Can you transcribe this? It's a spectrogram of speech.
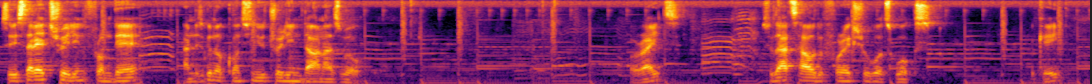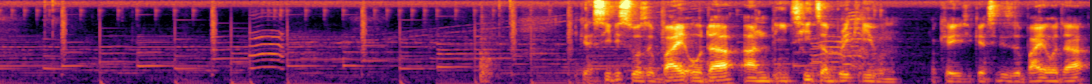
So it started trailing from there and it's going to continue trailing down as well. All right? So that's how the forex robot works. Okay? You can see this was a buy order and it hits a break even. Okay? You can see this is a buy order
